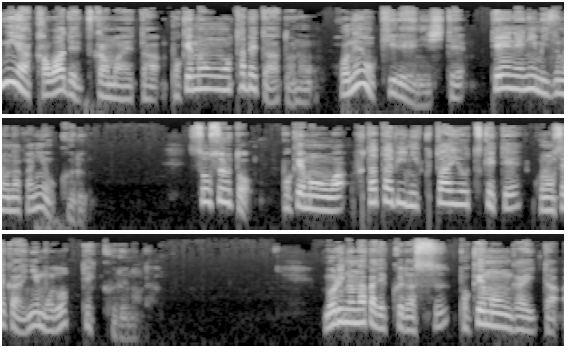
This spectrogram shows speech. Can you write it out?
海や川で捕まえたポケモンを食べた後の骨をきれいにして丁寧に水の中に送る。そうすると、ポケモンは再び肉体をつけてこの世界に戻ってくるのだ。森の中で暮らすポケモンがいた。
